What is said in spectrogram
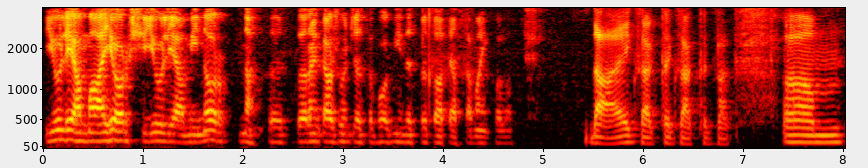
Iulia Major și Iulia Minor. Na, să sperăm că ajungem să vorbim despre toate astea mai încolo. Da, exact, exact, exact. Um,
